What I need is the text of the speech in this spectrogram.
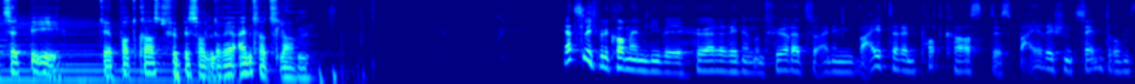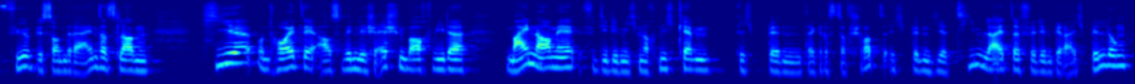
bei ZBE, der Podcast für besondere Einsatzlagen. Herzlich willkommen, liebe Hörerinnen und Hörer, zu einem weiteren Podcast des Bayerischen Zentrum für besondere Einsatzlagen. Hier und heute aus Windisch-Eschenbach wieder. Mein Name, für die, die mich noch nicht kennen, ich bin der Christoph Schrott. Ich bin hier Teamleiter für den Bereich Bildung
